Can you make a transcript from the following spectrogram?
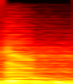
Yeah.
